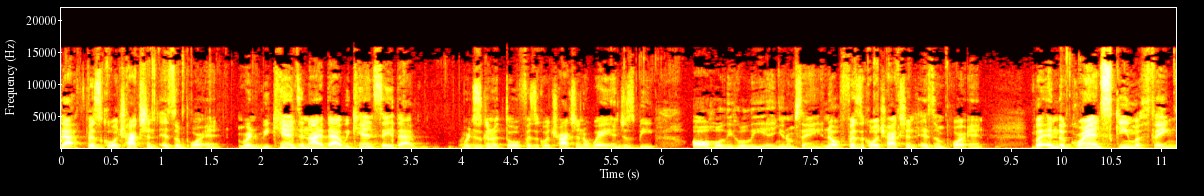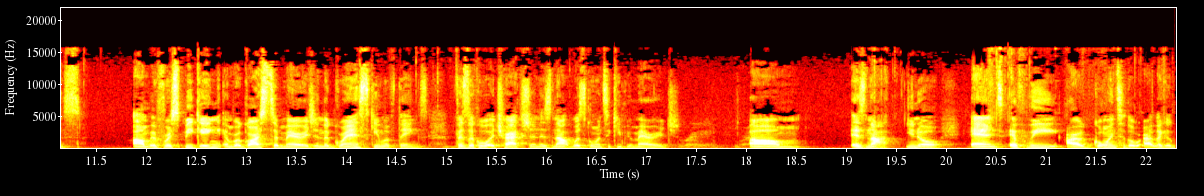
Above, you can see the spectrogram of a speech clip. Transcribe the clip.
that physical attraction is important. When we can't deny that, we can't say that we're just going to throw physical attraction away and just be all holy, holy, and you know what I'm saying? No, physical attraction is important. But in the grand scheme of things, um, if we're speaking in regards to marriage, in the grand scheme of things, physical attraction is not what's going to keep your marriage Right. um, is not, you know. And if we are going to the like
